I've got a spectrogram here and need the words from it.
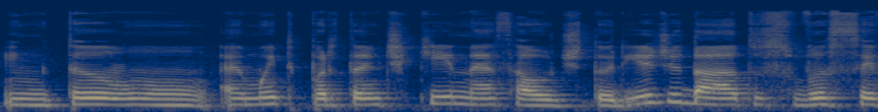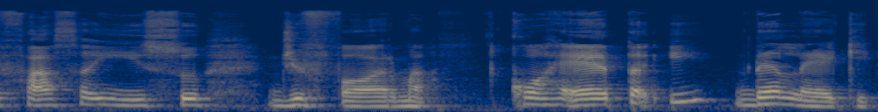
Então, é muito importante que nessa auditoria de dados você faça isso de forma correta e delegue,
